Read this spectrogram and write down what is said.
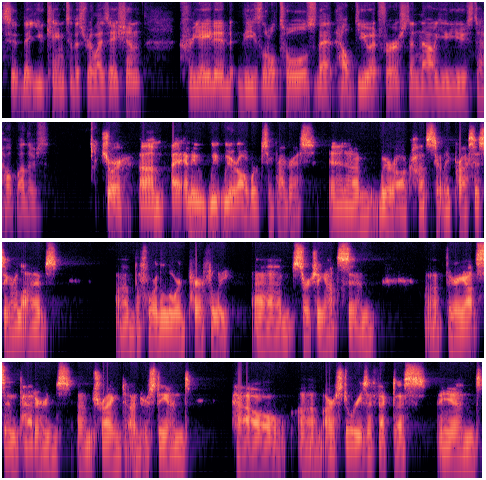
to, that you came to this realization, created these little tools that helped you at first, and now you use to help others? Sure. Um, I, I, mean, we, we are all works in progress, and um, we are all constantly processing our lives um, before the Lord prayerfully, um, searching out sin, uh, figuring out sin patterns, um, trying to understand how um, our stories affect us, and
